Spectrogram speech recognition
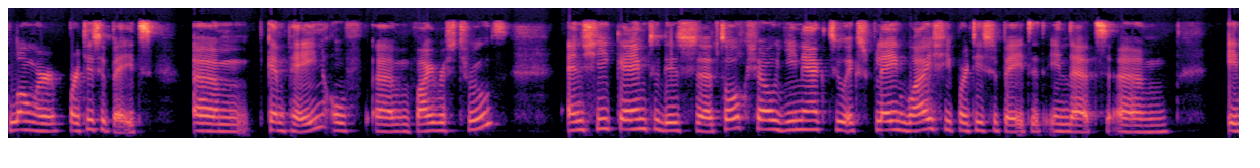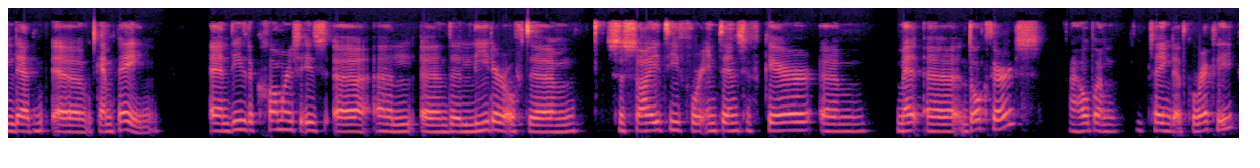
longer participate um, campaign of um, virus truth. And she came to this uh, talk show, Jinek, to explain why she participated in that um, in that uh, campaign. And Diederik Gommers is uh, uh, the leader of the um, Society for Intensive Care um, Doctors. I hope I'm saying that correctly.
